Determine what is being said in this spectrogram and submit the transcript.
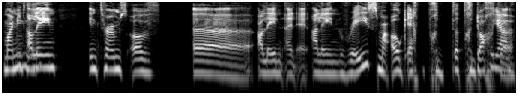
Maar niet Mhm. alleen in terms of eh, alleen, en- en- alleen race, maar ook echt dat gedachte. Ja.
